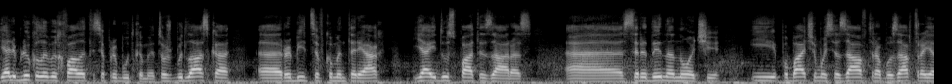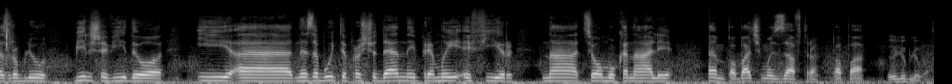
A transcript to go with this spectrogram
Я люблю, коли ви хвалитеся прибутками. Тож, будь ласка, е, робіть це в коментарях. Я йду спати зараз, е, середина ночі, і побачимося завтра, бо завтра я зроблю більше відео. І е, не забудьте про щоденний прямий ефір на цьому каналі. Ем, Побачимось завтра. Па-па. Люблю вас.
